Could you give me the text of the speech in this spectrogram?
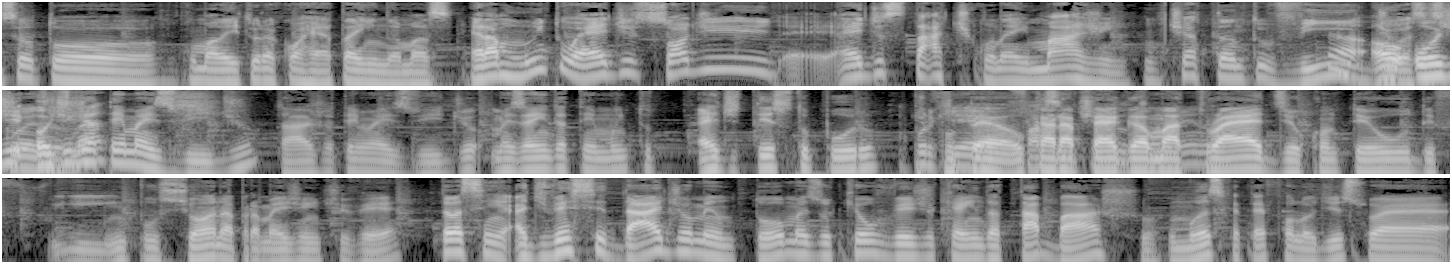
se eu tô com uma leitura correta ainda, mas era muito ad só de ad estático, né? Imagem. Não tinha tanto vídeo, Não, hoje, coisas, hoje né? já tem mais vídeo, tá? Já tem mais vídeo, mas ainda tem muito ad texto puro. Porque tipo, o cara pega uma também, né? thread, o conteúdo e, e impulsiona pra mais gente ver. Então assim, a diversidade aumentou, mas o que eu vejo que ainda tá baixo, o Musk até falou disso, é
